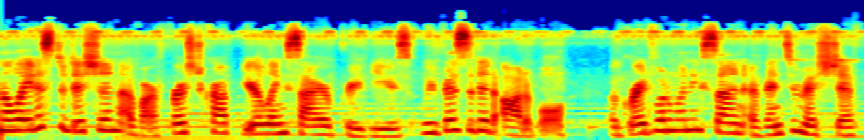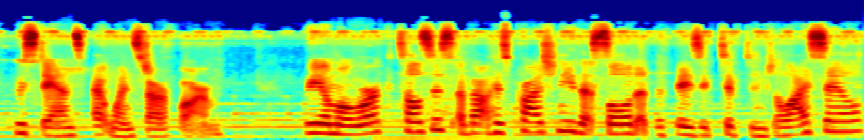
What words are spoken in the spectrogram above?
the latest edition of our first crop yearling sire previews, we visited Audible, a grade one winning son of Into Mischief who stands at Winstar Farm. Liam O'Rourke tells us about his progeny that sold at the Fasig-Tipton July sale,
